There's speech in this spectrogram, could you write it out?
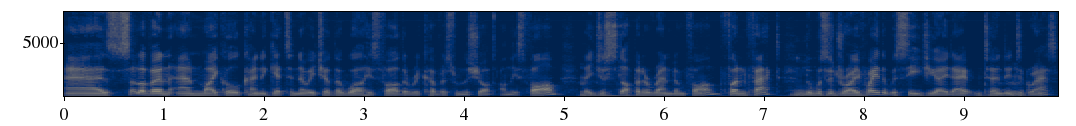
as Sullivan and Michael kind of get to know each other while his father recovers from the shot on this farm. They just stop at a random farm. Fun fact: there was a driveway that was CGI'd out and turned into grass,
